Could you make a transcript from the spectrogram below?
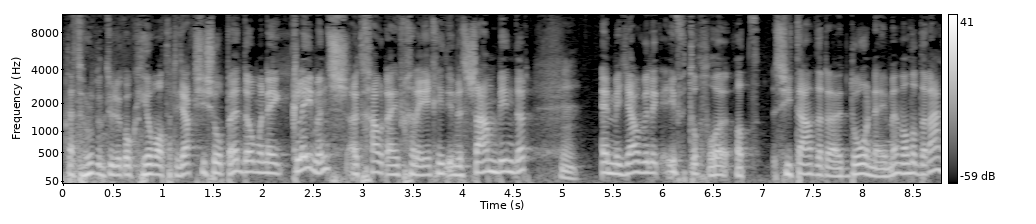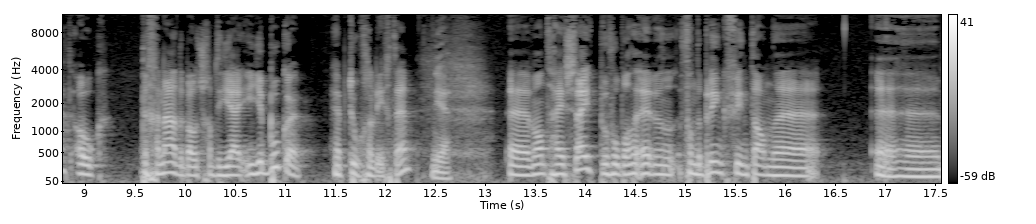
Dat roept natuurlijk ook heel wat reacties op. Hè? Dominee Clemens uit Gouda heeft gereageerd in de Saambinder. Hm. En met jou wil ik even toch wel wat citaten eruit doornemen. Want dat raakt ook de genadeboodschap die jij in je boeken hebt toegelicht. Hè? Ja. Eh, want hij schrijft bijvoorbeeld, eh, Van de Brink vindt dan eh, eh,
